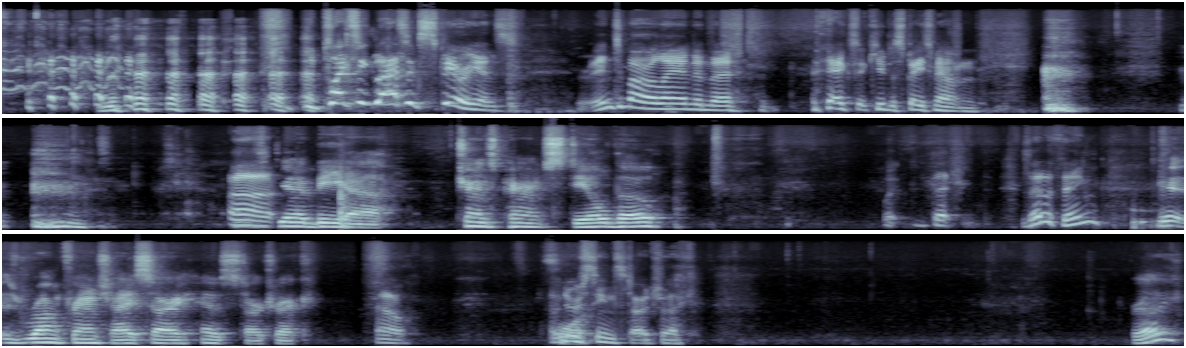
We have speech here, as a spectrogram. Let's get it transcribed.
the plexiglass experience in Tomorrowland and the execute of Space Mountain. Uh, It's gonna be uh transparent steel though. what, that is that a thing? Yeah, it's wrong franchise. Sorry, that was Star Trek. Oh, I've never seen Star Trek. Really?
